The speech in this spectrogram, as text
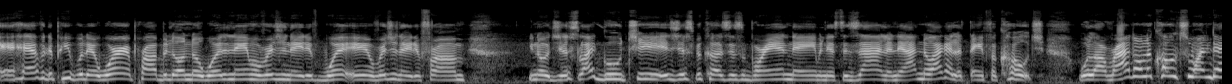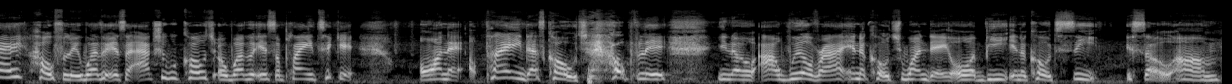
And half of the people that wear it probably don't know where the name originated, where it originated from. You know, just like Gucci, it's just because it's a brand name and it's design. And I know I got a thing for Coach. Will I ride on a Coach one day? Hopefully, whether it's an actual Coach or whether it's a plane ticket on that plane that's Coach. Hopefully, you know, I will ride in a Coach one day or be in a Coach seat. So, um,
